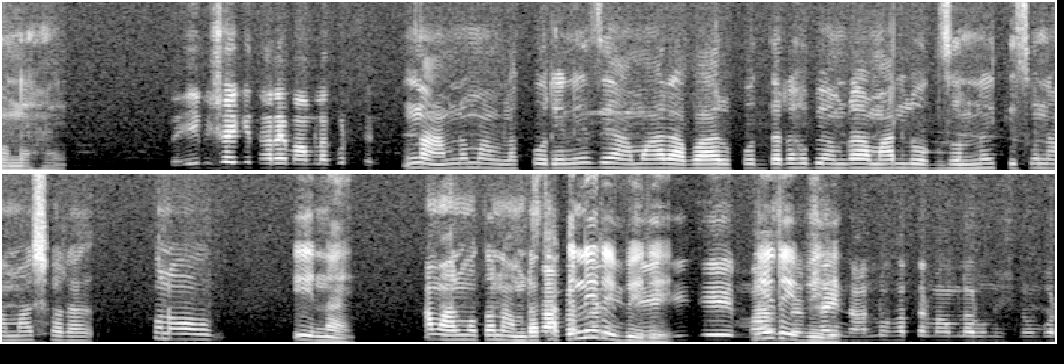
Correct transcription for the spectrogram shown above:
মনে হয়। এই বিষয়ে কি থানায় মামলা করছেন? না আমরা মামলা করিনি যে আমার আবার উপর দ্বারা হবে আমরা আমার লোকজনই কিছু না আমার সরা কোনো ই নাই। আমার মতন আমরা থাকি নিরিবিরি এই যে নিরিবিলি। ব্যবসায়ী নান্নু হত্যার মামলার উনিশ নম্বর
